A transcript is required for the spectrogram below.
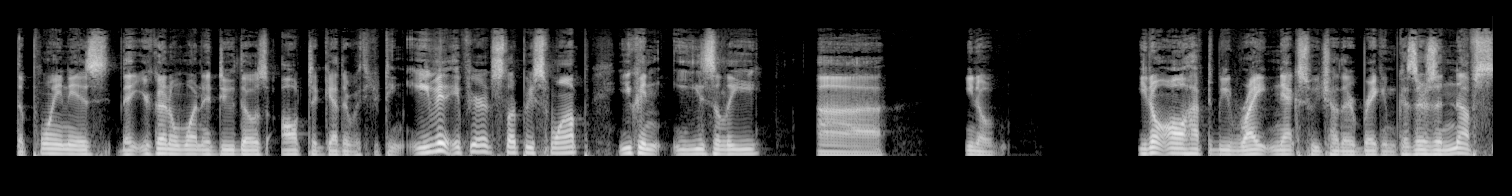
the point is that you're going to want to do those all together with your team. Even if you're at Slurpy Swamp, you can easily, uh, you know, you don't all have to be right next to each other breaking because there's enough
